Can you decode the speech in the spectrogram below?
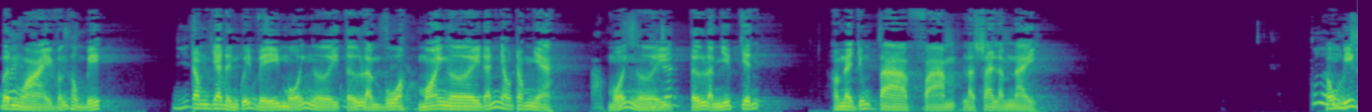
Bên ngoài vẫn không biết. Trong gia đình quý vị, mỗi người tự làm vua, mọi người đánh nhau trong nhà, mỗi người tự làm nhiếp chính. Hôm nay chúng ta phạm là sai lầm này không biết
